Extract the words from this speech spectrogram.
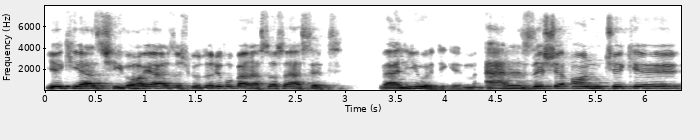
یکی از شیوه های ارزش گذاری خب بر اساس asset ولیو دیگه. ارزش آنچه که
